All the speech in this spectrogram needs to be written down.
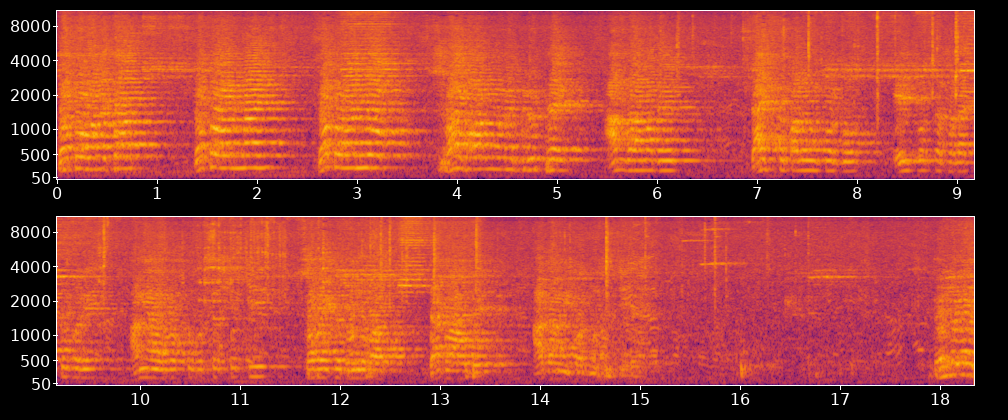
যত অনাচার, যত অন্যায়, যত অনিয়োগ সব অনিয়মের বিরুদ্ধে আমরা আমাদের দায়িত্ব পালন করব। এই প্রত্যাশা ব্যক্ত করে আমি আমার বক্তব্য শেষ করছি। সবাইকে ধন্যবাদ। দেখা হবে আগামী কর্মসূচিতে। ধন্যবাদ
